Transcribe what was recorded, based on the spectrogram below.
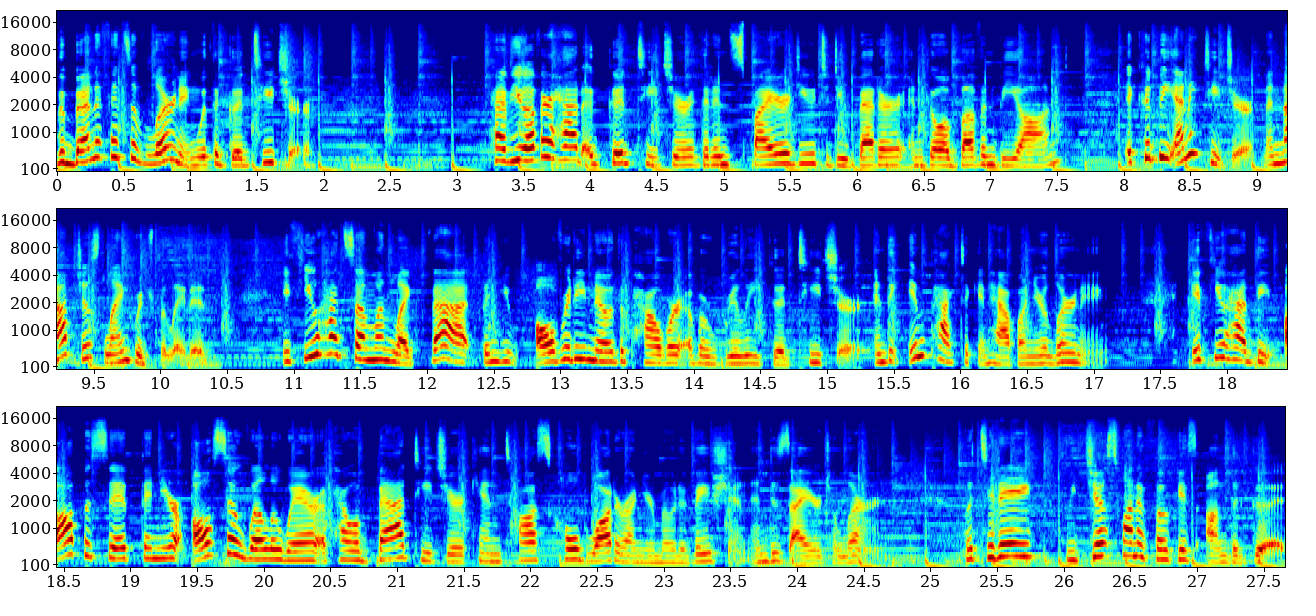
The benefits of learning with a good teacher. Have you ever had a good teacher that inspired you to do better and go above and beyond? It could be any teacher, and not just language related. If you had someone like that, then you already know the power of a really good teacher and the impact it can have on your learning. If you had the opposite, then you're also well aware of how a bad teacher can toss cold water on your motivation and desire to learn. But today, we just want to focus on the good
